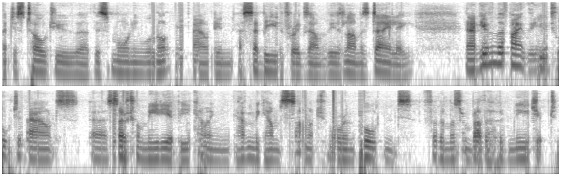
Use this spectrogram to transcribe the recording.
I just told you uh, this morning will not be found in Asabil, for example, the Islamist Daily. Now, given the fact that you talked about uh, social media becoming having become so much more important for the Muslim Brotherhood in Egypt,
